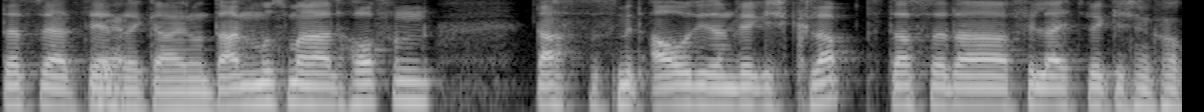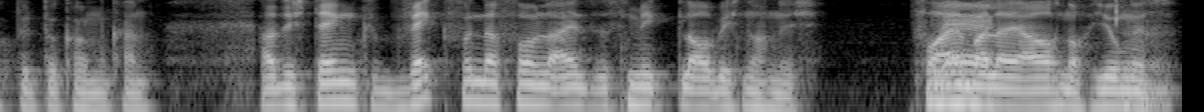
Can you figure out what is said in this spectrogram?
Das wäre halt sehr, sehr geil. Und dann muss man halt hoffen, dass es mit Audi dann wirklich klappt, dass er da vielleicht wirklich ein Cockpit bekommen kann. Also ich denke, weg von der Formel 1 ist Mick, glaube ich, noch nicht. Vor allem, Nee. weil er ja auch noch jung ist.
